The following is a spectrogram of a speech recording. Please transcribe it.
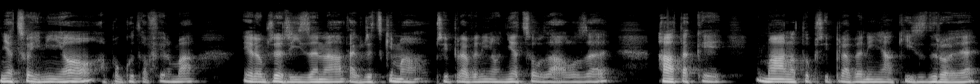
něco jiného a pokud ta firma je dobře řízená, tak vždycky má připravený něco v záloze a taky má na to připravený nějaký zdroje,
